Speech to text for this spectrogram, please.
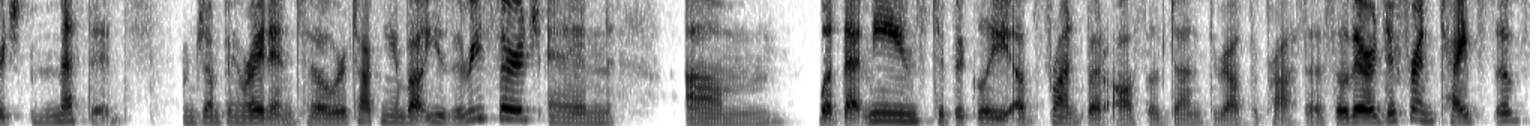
research methods. I'm jumping right in. So we're talking about user research and um, what that means typically upfront, but also done throughout the process. So there are different types of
